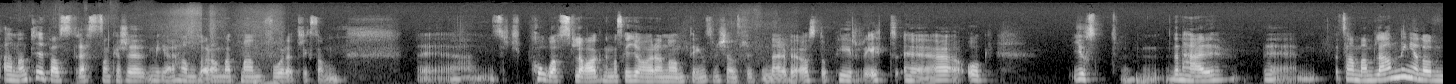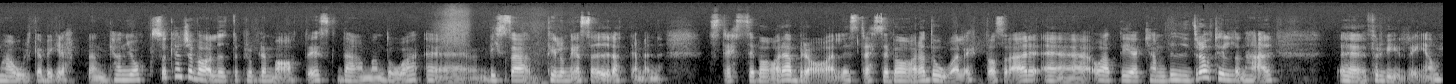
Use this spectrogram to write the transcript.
annan typ av stress som kanske mer handlar om att man får ett liksom, eh, sorts påslag när man ska göra någonting som känns lite nervöst och pirrigt. Eh, och just den här Eh, sammanblandningen av de här olika begreppen kan ju också kanske vara lite problematisk där man då eh, vissa till och med säger att ja, men, stress är bara bra eller stress är bara dåligt och sådär eh, och att det kan bidra till den här eh, förvirringen.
